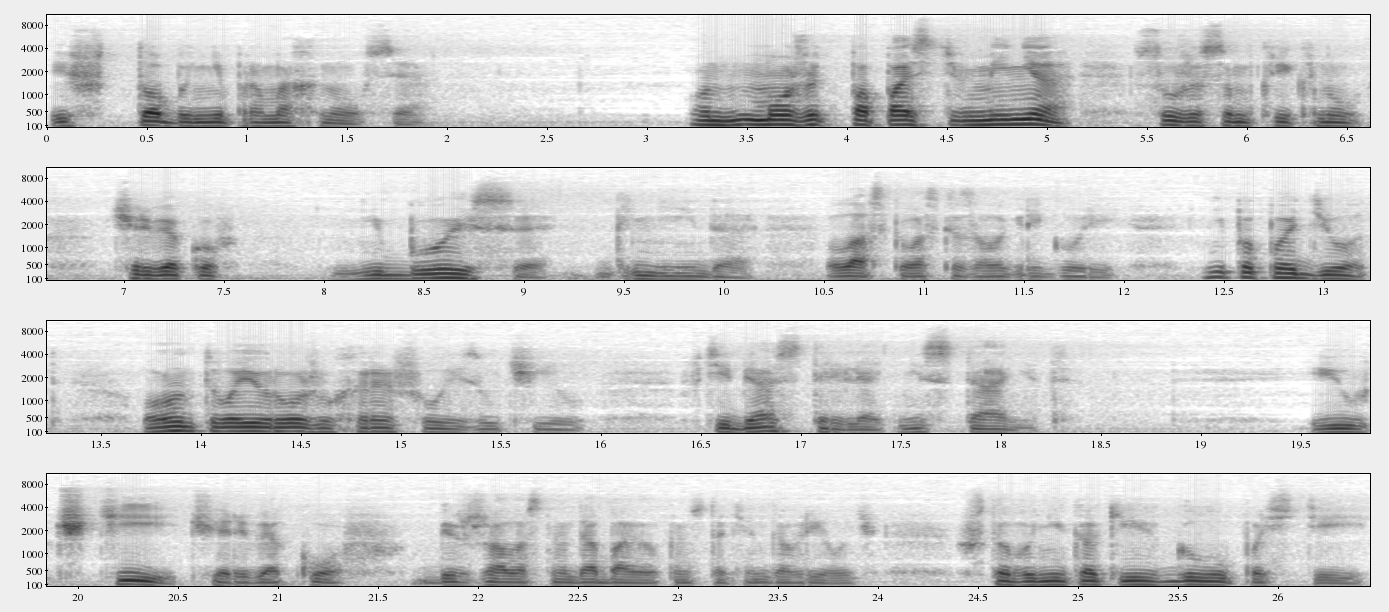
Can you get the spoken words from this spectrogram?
И чтобы не промахнулся». «Он может попасть в меня!» — с ужасом крикнул Червяков. «Не бойся, гнида!» — ласково сказала Григорий. «Не попадет. Он твою рожу хорошо изучил. В тебя стрелять не станет». «И учти, Червяков!» — безжалостно добавил Константин Гаврилович, «чтобы никаких глупостей,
